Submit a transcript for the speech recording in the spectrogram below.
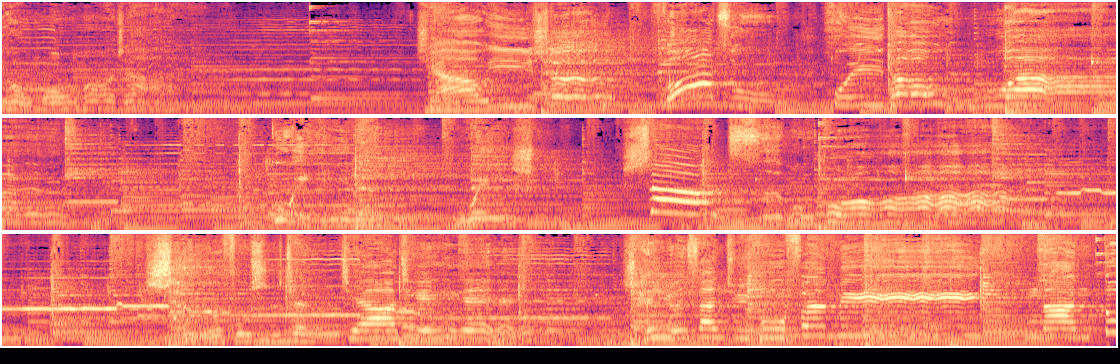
有魔债。叫一声佛祖不是真假界，尘缘散聚不分明，难断。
